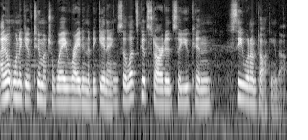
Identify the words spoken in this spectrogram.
I don't want to give too much away right in the beginning, so let's get started so you can see what I'm talking about.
